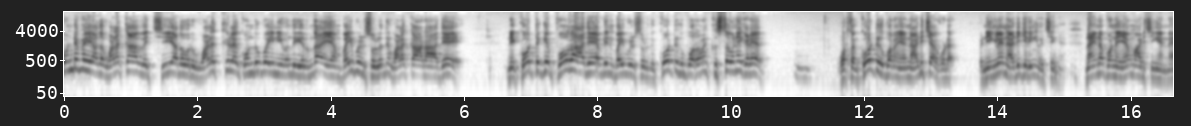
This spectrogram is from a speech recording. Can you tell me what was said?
கொண்டு போய் அதை வழக்கா வச்சு அதை ஒரு வழக்குல கொண்டு போய் நீ வந்து இருந்தா என் பைபிள் சொல்லுது வழக்காடாதே. நீ கோர்ட்டுக்கே போகாதே அப்படின்னு பைபிள் சொல்லுது. கோர்ட்டுக்கு போறவன் கிறிஸ்தவனே கிடையாது. ஒருத்தன் கோர்ட்டுக்கு போறான் என்ன அடிச்சா கூட. இப்போ நீங்களே என்ன அடிக்கிறீங்க வச்சுங்க. நான் என்ன பண்ணேன்? ஏமா அடிச்சிங்க என்ன?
